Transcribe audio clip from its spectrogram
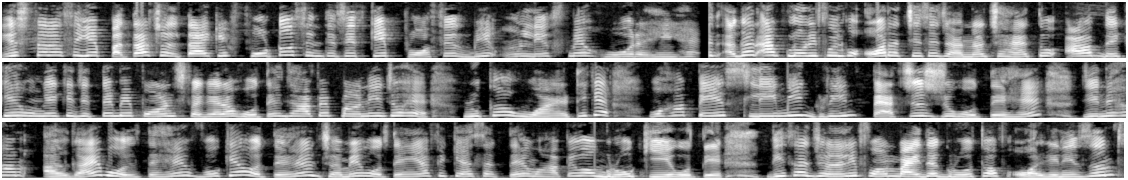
इस तरह से ये पता चलता है कि फोटोसिंथेसिस की प्रोसेस भी उन लिप्स में हो रही है। अगर आप क्लोरोफिल को और अच्छे से जानना चाहें तो आप देखे होंगे कि जितने भी पॉन्ड्स वगैरह होते हैं, जहाँ पे पानी जो है, रुका हुआ है, ठीक है? वहाँ पे स्लीमी ग्रीन पैचेस जो होते हैं, जिन्हें हम अलगाए बोलते हैं, वो क्या होते हैं? जमे होते हैं या फिर कह सकते हैं, वहाँ पे वो ग्रो किए होते हैं। This are generally form by the growth of organisms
